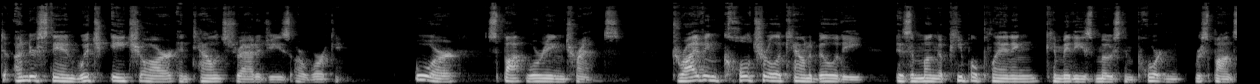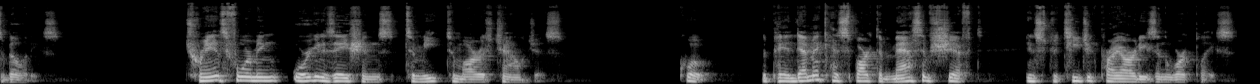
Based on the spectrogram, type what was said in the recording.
to understand which HR and talent strategies are working, or spot worrying trends. Driving cultural accountability is among a people planning committee's most important responsibilities. Transforming organizations to meet tomorrow's challenges. Quote The pandemic has sparked a massive shift in strategic priorities in the workplace.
